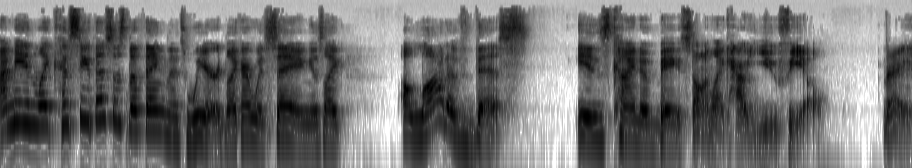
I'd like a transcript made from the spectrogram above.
I mean, like, cause see, this is the thing that's weird. Like I was saying, is like a lot of this is kind of based on like how you feel. right.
